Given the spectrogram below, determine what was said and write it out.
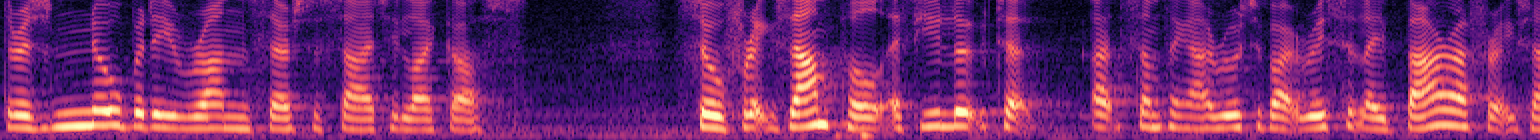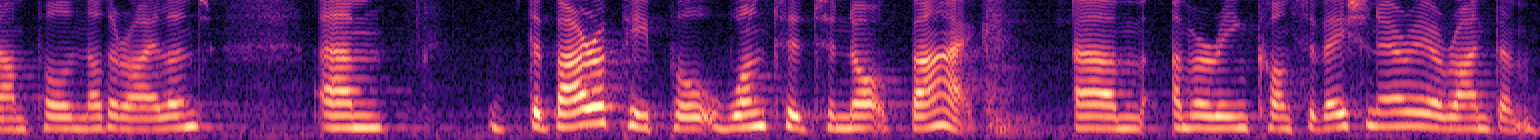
There is nobody runs their society like us. So, for example, if you looked at, at something I wrote about recently, Barra, for example, another island, um, the Barra people wanted to knock back um, a marine conservation area around them.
